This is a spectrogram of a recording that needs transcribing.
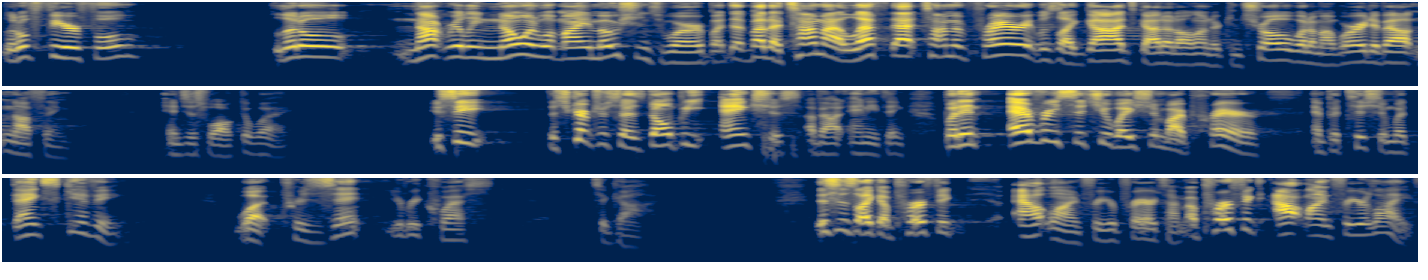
little fearful, little not really knowing what my emotions were. But by the time I left that time of prayer, it was like, God's got it all under control. What am I worried about? Nothing. And just walked away. You see, the scripture says, don't be anxious about anything, but in every situation by prayer and petition with thanksgiving, what? Present your request to God. This is like a perfect outline for your prayer time, a perfect outline for your life.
